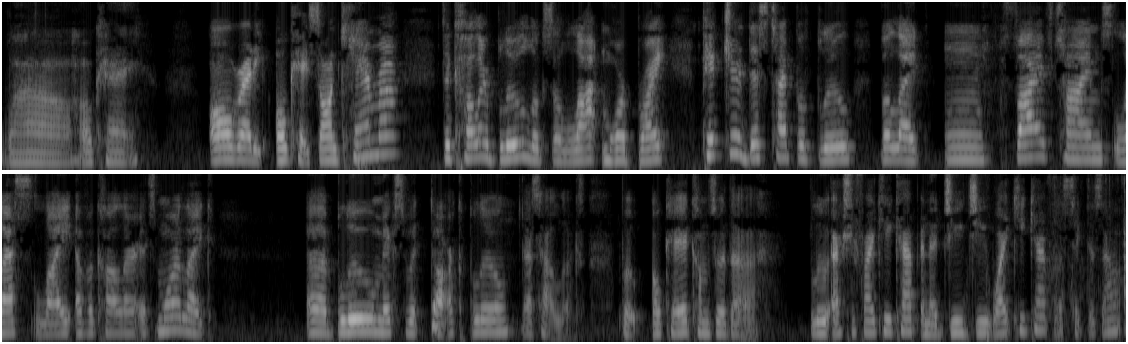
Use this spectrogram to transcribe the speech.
Wow, okay. Already, okay, so on camera, the color blue looks a lot more bright. Picture this type of blue, but like mm, five times less light of a color. It's more like uh, blue mixed with dark blue. That's how it looks. But okay, it comes with a blue extra Xtrfy keycap and a GG white keycap. Let's take this out.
